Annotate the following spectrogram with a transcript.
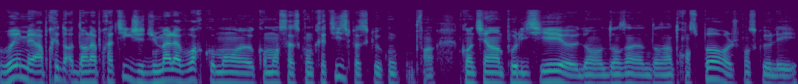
Oui, mais après, dans, la pratique, j'ai du mal à voir comment, euh, ça se concrétise parce que quand il y a un policier euh, dans, un, transport, je pense que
